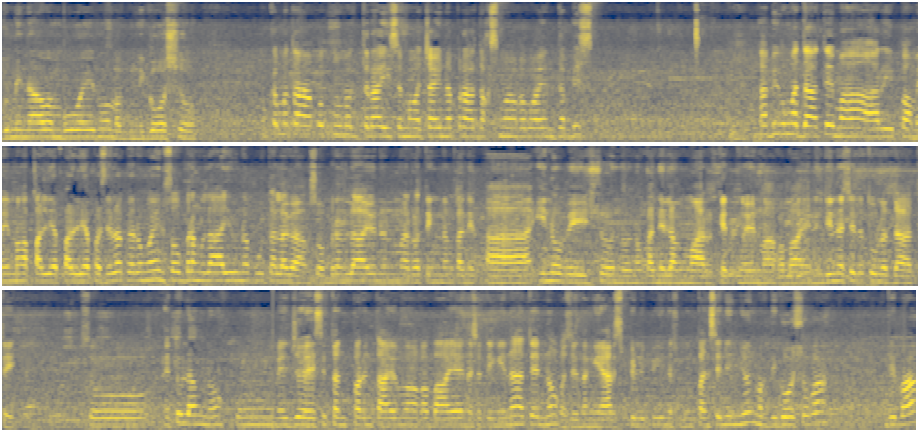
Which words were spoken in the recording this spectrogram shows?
guminaw ang buhay mo, magnegosyo, huwag ka matakot mo mag-try sa mga China products mga kabayan. The best sabi ko nga dati, maaari pa, may mga palya-palya pa sila, pero ngayon sobrang layo na po talaga. Sobrang layo na marating ng kanit, ah, innovation no, ng kanilang market ngayon mga kabayan. Hindi na sila tulad dati. So, ito lang, no, kung medyo hesitant pa rin tayo mga kabayan na sa tingin natin, no, kasi nangyayari sa Pilipinas, kung pansinin yun, magnegosyo ka. Di ba?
